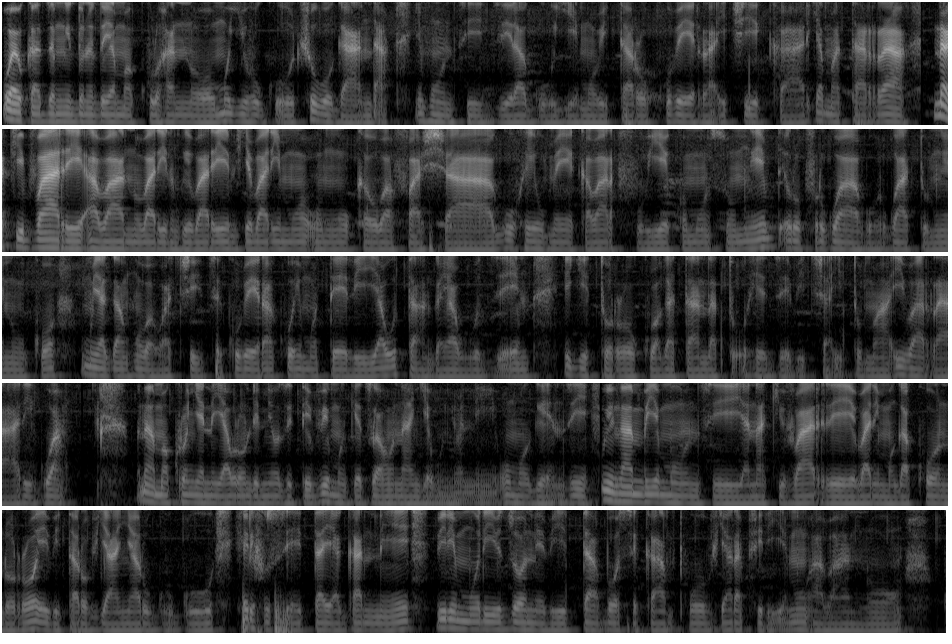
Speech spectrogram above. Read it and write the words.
wawe ukaze mu idonedo y'amakuru hano mu gihugu c'Ubuganda. Impunzi ziraguye mu bitaro kubera icika ry'amatara. Na kivare abantu barindwi baremvye barimwo umwuka ubafasha guhumeka barapfuye ku munsi umwe. Urupfu rwabo rwatumwe nuko umuyaga nkuba wacitse kubera ko imoteri yawutanga yabuze. Igitoro kuwa gatandatu uheze bica ituma ibara rigwa. Ni amakuru nyene ya Burundi News TV mugezwaho nanjye bunyoni umugenzi. W'inkambi y'impunzi ya Nakivale bari mu gakondoro ibitaro vya Nyarugugu. Health Center ya kane biri muri zone bita Bose Camp vyarapfiriyemo abantu.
